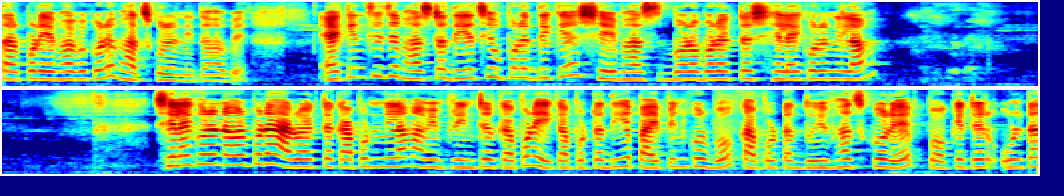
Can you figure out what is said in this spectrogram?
তারপরে এভাবে করে ভাঁজ করে নিতে হবে। এক ইঞ্চি যে ভাঁজটা দিয়েছি উপরের দিকে, সেই ভাঁজ বরাবর একটা সেলাই করে নিলাম। সেলাই করে নেওয়ার পরে আরও একটা কাপড় নিলাম, আমি প্রিন্টের কাপড়, এই কাপড়টা দিয়ে পাইপিং করব। কাপড়টা দুই ভাঁজ করে পকেটের উল্টা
